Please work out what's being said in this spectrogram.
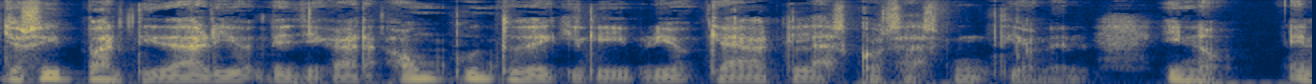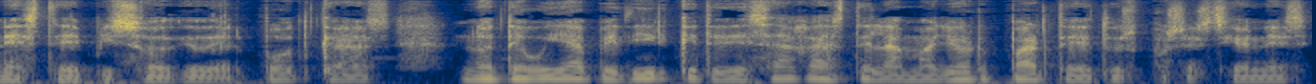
yo soy partidario de llegar a un punto de equilibrio que haga que las cosas funcionen. Y no, en este episodio del podcast no te voy a pedir que te deshagas de la mayor parte de tus posesiones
